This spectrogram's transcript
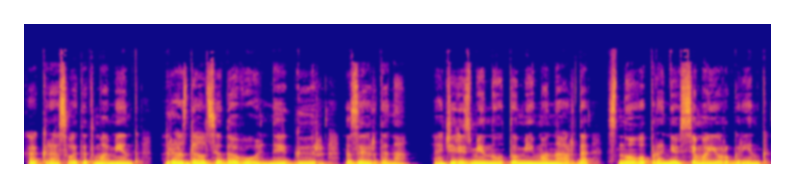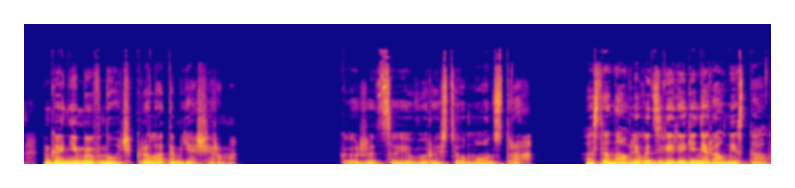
Как раз в этот момент раздался довольный гыр Зердена, а через минуту мимо Нарда снова пронесся майор Гринг, гонимый в ночь крылатым ящером. «Кажется, я вырастил монстра», Останавливать зверя генерал не стал.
